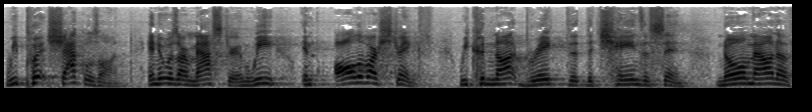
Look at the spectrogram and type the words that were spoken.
we put shackles on and it was our master. And we, in all of our strength, we could not break the, the chains of sin. No amount of,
